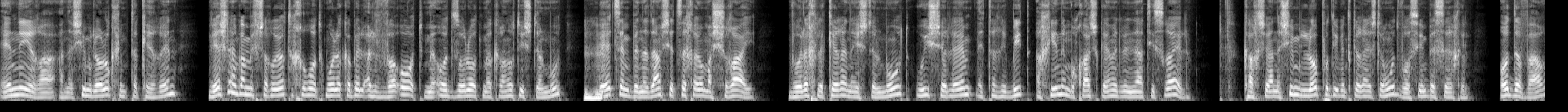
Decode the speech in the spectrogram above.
אין נהירה, אנשים לא לוקחים את הקרן, ויש להם גם אפשרויות אחרות, כמו לקבל הלוואות מאוד זולות מהקרנות השתלמות. Mm-hmm. בעצם בן אדם שצריך היום אשראי והולך לקרן ההשתלמות, הוא ישלם את הריבית הכי נמוכה שקיימת במדינת ישראל. כך שאנשים לא פודים את קרן ההשתלמות ועושים בשכל. עוד דבר,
